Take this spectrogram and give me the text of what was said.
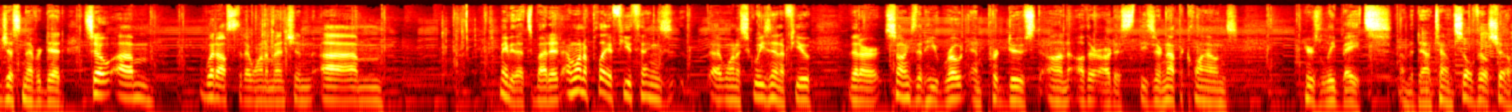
just never did. So, um, what else did I want to mention? Um, maybe that's about it. I want to play a few things. I want to squeeze in a few that are songs that he wrote and produced on other artists. These are not the clowns. Here's Lee Bates on the Downtown Soulville Show.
